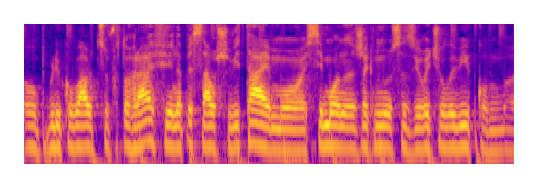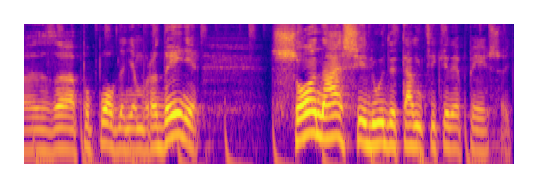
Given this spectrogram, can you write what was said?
опублікував цю фотографію і написав, що вітаємо Сімона Жакмюса з його чоловіком е, з поповненням в родині. Що наші люди там тільки не пишуть?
